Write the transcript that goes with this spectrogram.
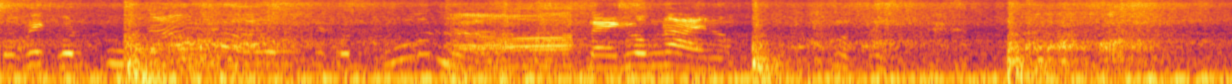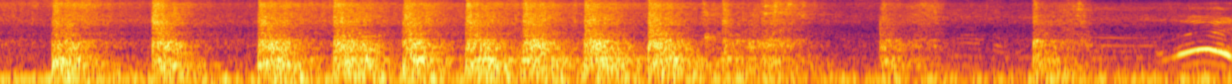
บอกให้คนปูนะเป็นคนปูนเหร อ๋ อ อ แบกลงได้เนาะ เฮ้ย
